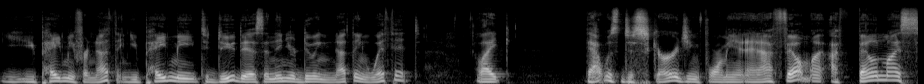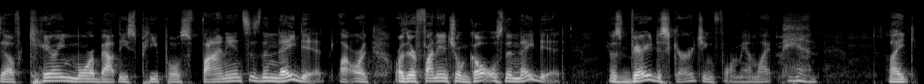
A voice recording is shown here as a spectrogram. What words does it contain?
you paid me for nothing. You paid me to do this, and then you're doing nothing with it. Like, that was discouraging for me. And, and I felt my, I found myself caring more about these people's finances than they did, or, or their financial goals than they did. It was very discouraging for me. I'm like, man, like,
